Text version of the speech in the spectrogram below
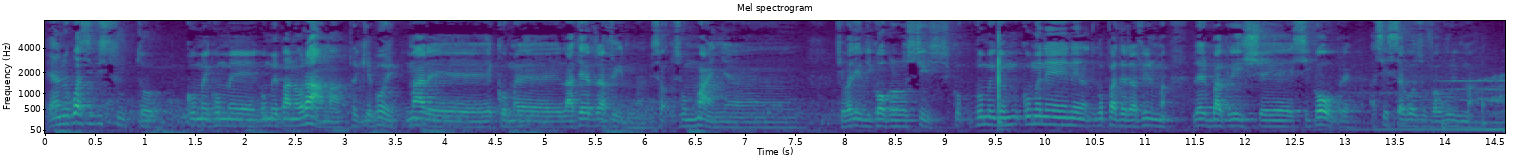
E hanno quasi distrutto come, come, come panorama, perché poi il mare è come la terraferma, sono magna cioè praticamente coprono lo stesso, come, come nella Coppa della Firma l'erba cresce e si copre, la stessa cosa fa pure il mare.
